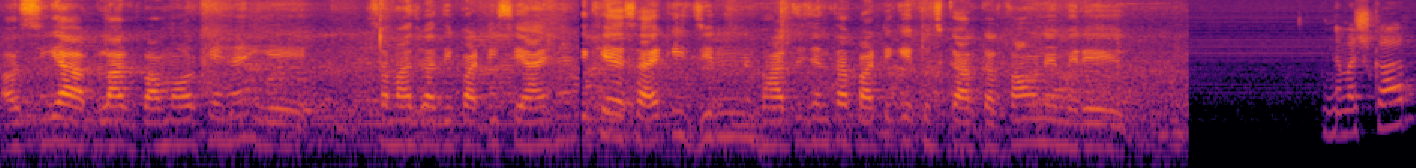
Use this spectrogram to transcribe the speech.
और सिया ब्लाक पामौर के हैं, ये समाजवादी पार्टी से आए हैं। देखिए, ऐसा है कि जिन भारतीय जनता पार्टी के कुछ कार्यकर्ताओं ने मेरे नमस्कार।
